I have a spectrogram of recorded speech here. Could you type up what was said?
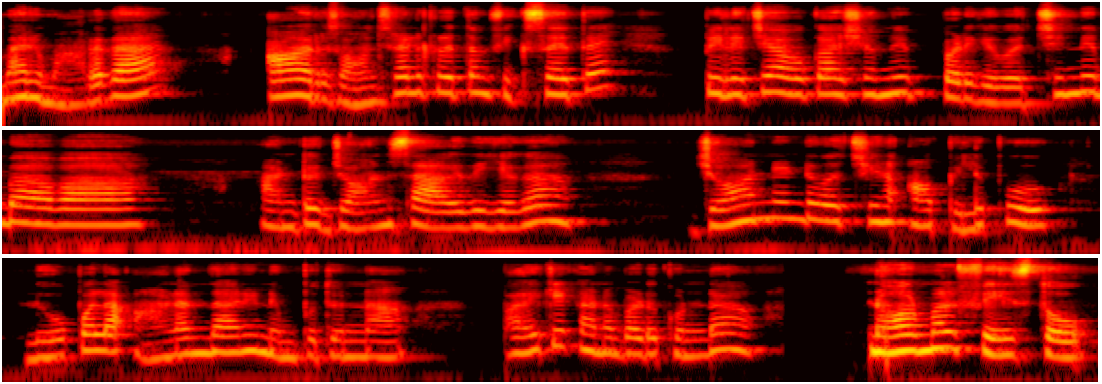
మరి మారదా? ఆరు సంవత్సరాల క్రితం ఫిక్స్ అయితే పిలిచే అవకాశం ఇప్పటికి వచ్చింది బావా? అంటూ జాన్ సాగదీయగా. జాన్ నుండి వచ్చిన ఆ పిలుపు లోపల ఆనందాన్ని నింపుతున్నా పైకి కనబడకుండా నార్మల్ ఫేస్తో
